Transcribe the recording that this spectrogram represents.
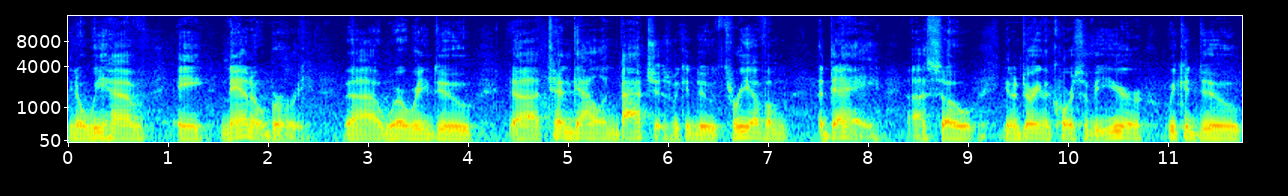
you know we have a nano brewery uh, where we do uh, 10 gallon batches. We can do three of them a day. Uh, so, you know, during the course of a year, we could do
